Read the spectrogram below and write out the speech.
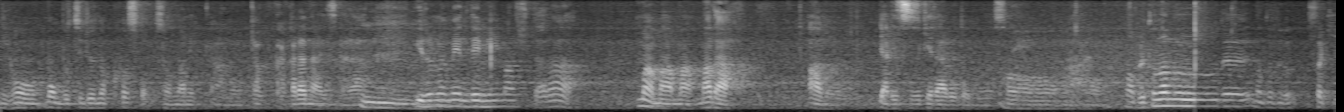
日本も物流のコストもそんなにあのかからないですから、いろんな面で見ましたらまあまあまあまだあのやり続けられると思いますね。まあ、ベトナムで、まあ、例えばさっき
